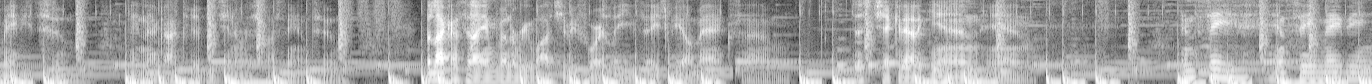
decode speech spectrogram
maybe two, and like I could be generous by saying two. But like I said, I am gonna rewatch it before it leaves HBO Max. Um, just check it out again and and see and see maybe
